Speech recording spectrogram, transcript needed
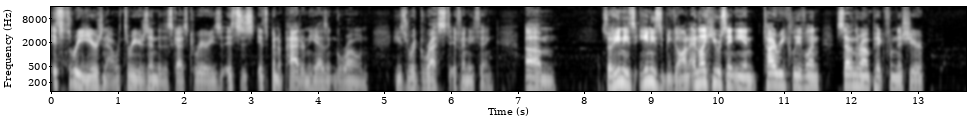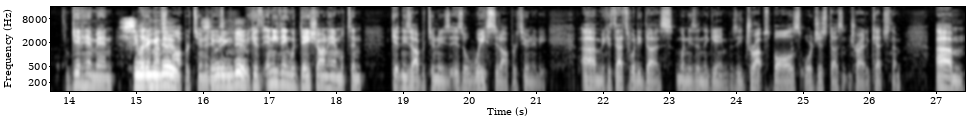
it's three years now. We're three years into this guy's career. He's it's just it's been a pattern. He hasn't grown. He's regressed, if anything. Um, so he needs he needs to be gone. And like you were saying, Ian, Tyrie Cleveland, seventh round pick from this year. Get him in. See what he can do. Opportunities See what he can do. Because anything with DaeSean Hamilton getting these opportunities is a wasted opportunity. Um, because that's what he does when he's in the game is he drops balls or just doesn't try to catch them. Um,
